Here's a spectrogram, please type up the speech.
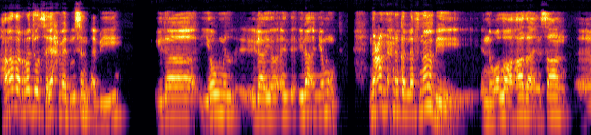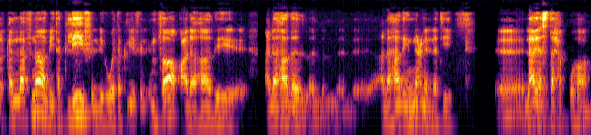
هذا الرجل سيحمل اسم أبيه إلى يوم إلى إلى أن يموت. نعم نحن كلفناه بأنه والله هذا إنسان كلفناه بتكليف اللي هو تكليف الإنفاق على هذه على هذا على هذه النعمة التي آه، لا يستحقها.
